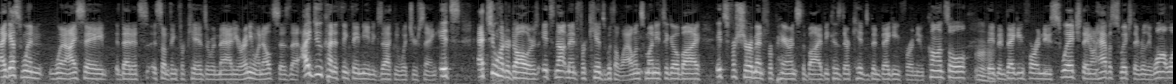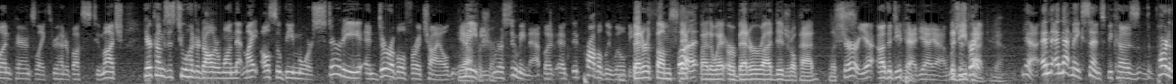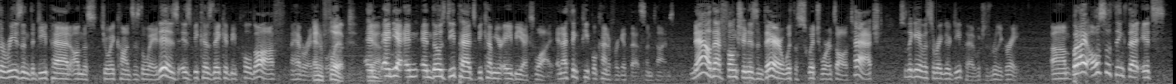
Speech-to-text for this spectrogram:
I guess when when I say that it's, it's something for kids or when Maddie or anyone else says that I do kind of think they mean exactly what you're saying. It's at two hundred dollars. It's not meant for kids with allowance money to go buy. It's for sure meant for parents to buy because their kid's been begging for a new console. They've been begging for a new Switch. They don't have a Switch. They really want one. Parents are like three hundred bucks is too much. Here comes this two hundred dollar one that might also be more sturdy and durable for a child. Yeah, Maybe sure. we're assuming that, but it, it probably will be Better thumbstick, But- by the way, or better uh, digital pad. Let's Sure, yeah, uh, the D-pad, yeah, yeah, The which D is great. Yeah. Yeah, and and that makes sense because the, part of the reason the D-pad on the Joy Cons is the way it is is because they could be pulled off. I have it right And there. flipped. And yeah. and yeah, and and those D-pads become your ABXY, and I think people kind of forget that sometimes. Now that function isn't there with the Switch where it's all attached, so they gave us a regular D-pad, which is really great. Um, but I also think that it's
